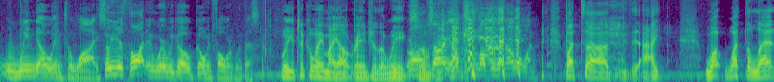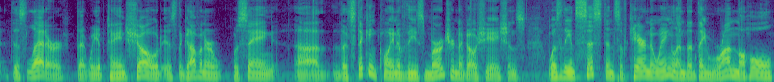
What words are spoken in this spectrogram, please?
window into why. So, your thought and where we go going forward with this? Well, you took away my outrage of the week. Oh, so. I'm sorry, I'll come up with another one. But uh, I, what what the let this letter that we obtained showed is the governor was saying uh, the sticking point of these merger negotiations was the insistence of Care New England that they run the whole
